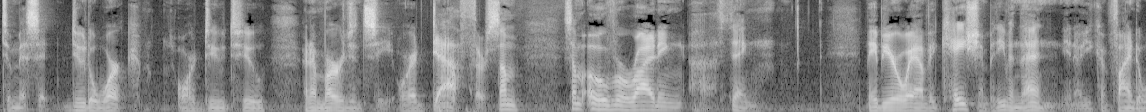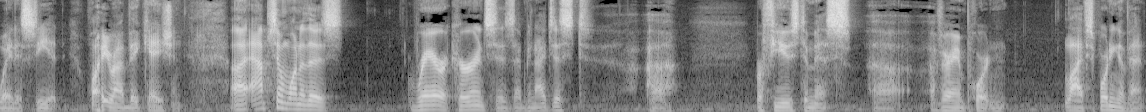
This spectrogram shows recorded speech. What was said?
to miss it due to work or due to an emergency or a death or some some overriding uh, thing. Maybe you're away on vacation, but even then, you know, you can find a way to see it while you're on vacation. Uh, absent one of those rare occurrences, I mean, I just uh, refuse to miss uh, a very important live sporting event.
